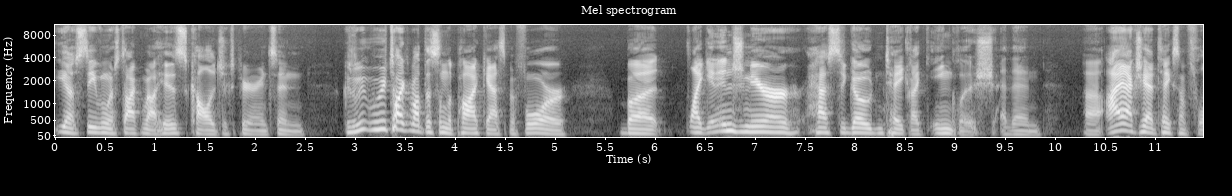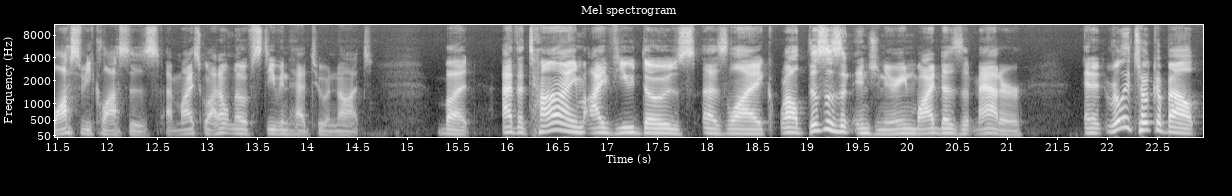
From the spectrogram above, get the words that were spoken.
you know, Stephen was talking about his college experience, and because we, we talked about this on the podcast before, but like an engineer has to go and take like English, and then uh, I actually had to take some philosophy classes at my school. I don't know if Steven had to or not, but at the time I viewed those as like, well, this isn't engineering. Why does it matter? And it really took about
